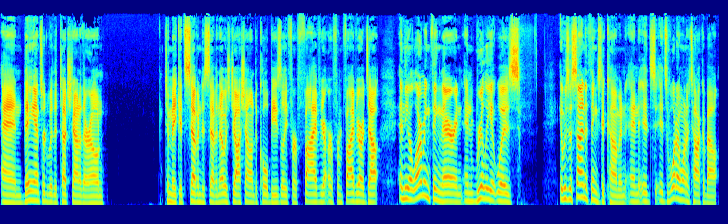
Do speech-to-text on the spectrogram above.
and they answered with a touchdown of their own to make it seven to seven. That was Josh Allen to Cole Beasley for five or from five yards out. And the alarming thing there, and and really it was, it was a sign of things to come, and and it's it's what I want to talk about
